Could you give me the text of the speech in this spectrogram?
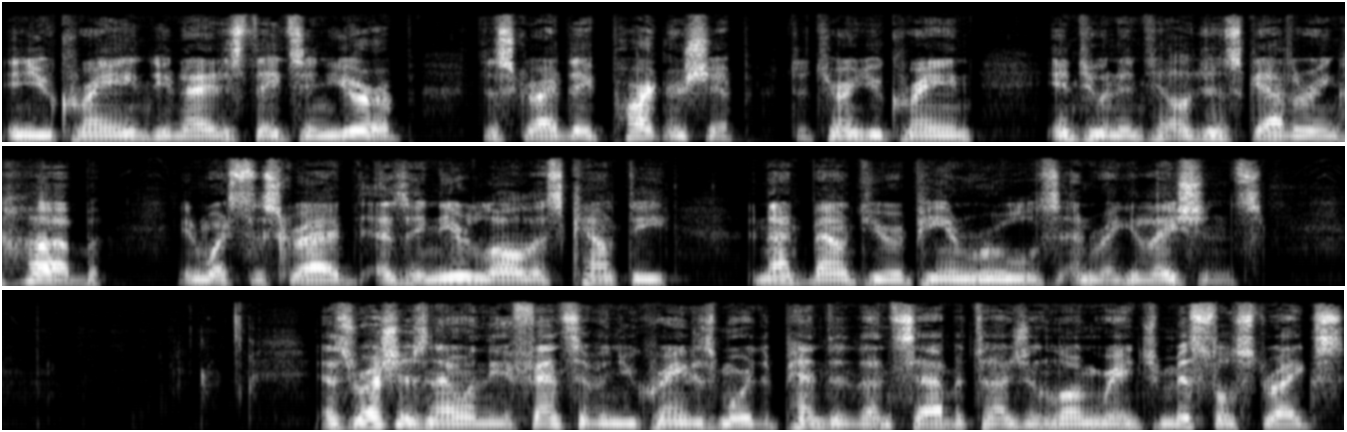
in Ukraine, the United States, and Europe described a partnership to turn Ukraine into an intelligence gathering hub in what's described as a near lawless county not bound to European rules and regulations. As Russia is now on the offensive and Ukraine is more dependent on sabotage and long range missile strikes,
